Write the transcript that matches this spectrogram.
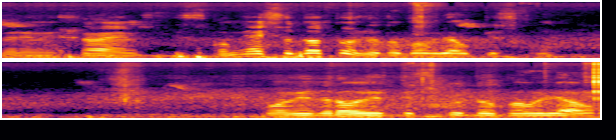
Перемішаємо з піском. Я сюди теж додавав піску. По відрові піску додавав.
